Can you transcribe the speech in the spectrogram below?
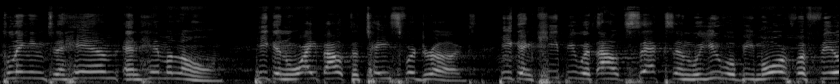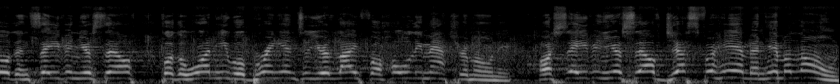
Clinging to Him and Him alone. He can wipe out the taste for drugs. He can keep you without sex, and you will be more fulfilled in saving yourself for the one He will bring into your life for holy matrimony or saving yourself just for him and him alone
